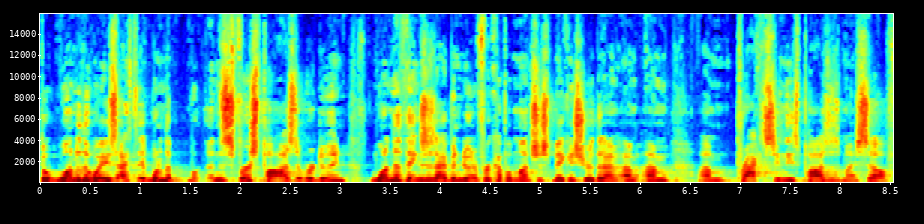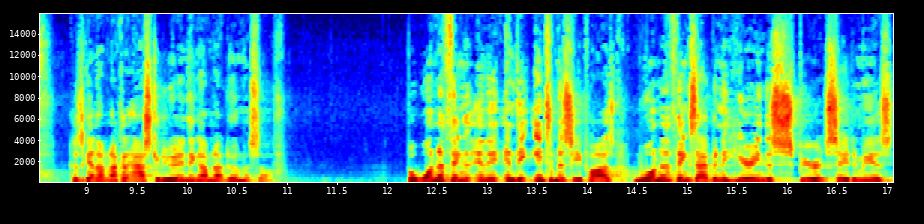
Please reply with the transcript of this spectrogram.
But one of the ways, I think, one of the, in this first pause that we're doing, one of the things is I've been doing it for a couple months, just making sure that I'm, I'm, I'm, I'm practicing these pauses myself. Because again, I'm not going to ask you to do anything I'm not doing myself. But one of the things in the, in the, intimacy pause, one of the things I've been hearing the Spirit say to me is,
